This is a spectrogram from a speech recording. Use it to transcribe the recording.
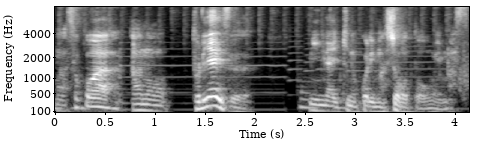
まあ、そこはあのとりあえずみんな生き残りましょうと思います。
